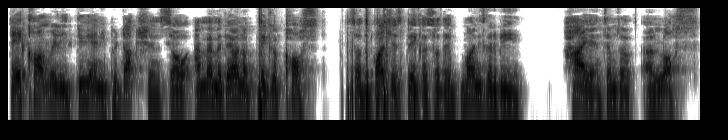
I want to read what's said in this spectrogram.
they can't really do any production. So I remember they're on a bigger cost, so the budget's bigger, so the money's going to be higher in terms of a loss.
